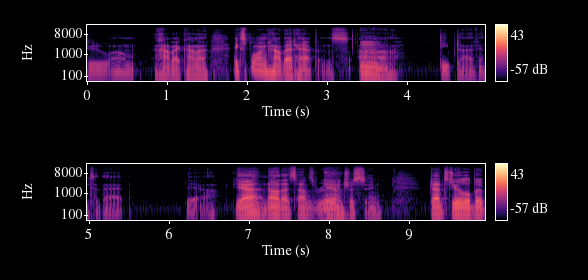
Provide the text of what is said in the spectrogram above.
to um and how that kind of exploring how that happens. Uh, Mm. deep dive into that. Yeah. yeah, um, no, that sounds really yeah. interesting. Down to do a little bit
